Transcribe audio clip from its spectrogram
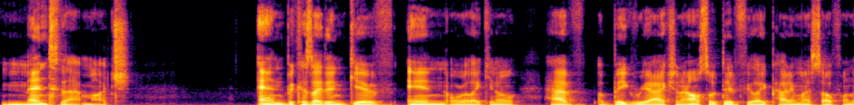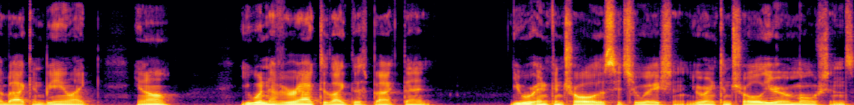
meant that much. And because I didn't give in or like, you know, have a big reaction, I also did feel like patting myself on the back and being like, you know, you wouldn't have reacted like this back then. You were in control of the situation. You were in control of your emotions.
